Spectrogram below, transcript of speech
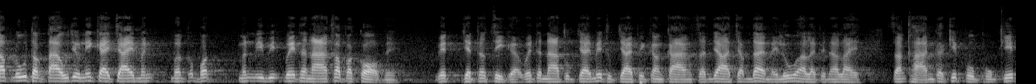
รับรู้ต่างๆที่นี้กายใจมันมันก็มันมีเวทนาเข้าประกอบนี่เวทเจตสิกอะเวทนาถูกใจไม่ถูกใจเป็นกลางๆ สัญญาจำได้ไม่รู้อะไรเป็นอะไร สังขารก็คิดปรุงปรุงคิด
